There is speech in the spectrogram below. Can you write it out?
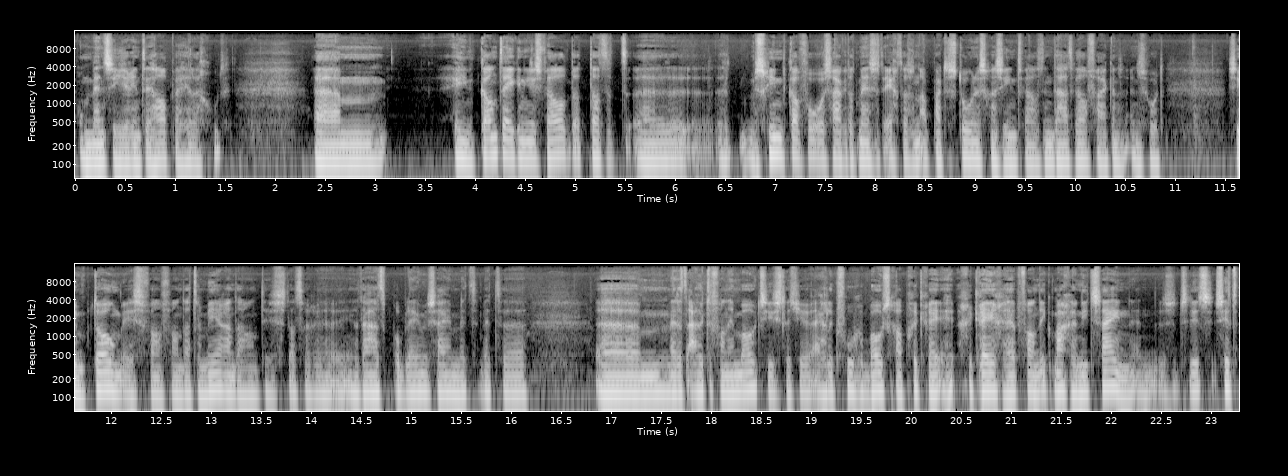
om mensen hierin te helpen heel erg goed. Um, Eén kanttekening is wel dat, dat het, uh, het, misschien kan veroorzaken... dat mensen het echt als een aparte stoornis gaan zien... terwijl het inderdaad wel vaak een, een soort symptoom is van, van dat er meer aan de hand is. Dat er uh, inderdaad problemen zijn met, met, uh, met het uiten van emoties. Dat je eigenlijk vroeger boodschap gekre gekregen hebt van ik mag er niet zijn. En dus het, zit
